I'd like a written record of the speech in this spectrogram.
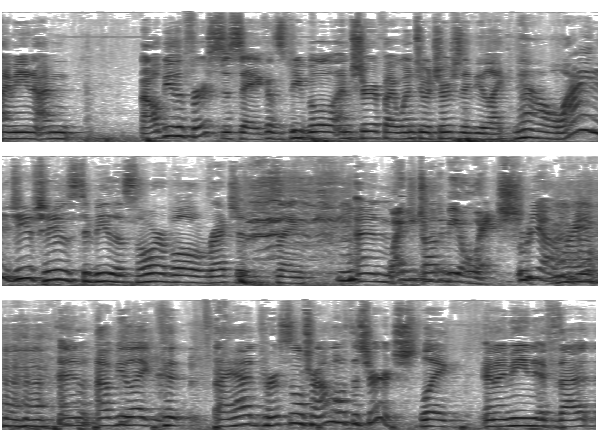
I mean, I'm. I'll be the first to say because people, I'm sure if I went to a church, they'd be like, "Now, why did you choose to be this horrible, wretched thing?" And Why'd you choose to be a witch? yeah, right. and I'll be like, I had personal trauma with the church, like, and I mean, if that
